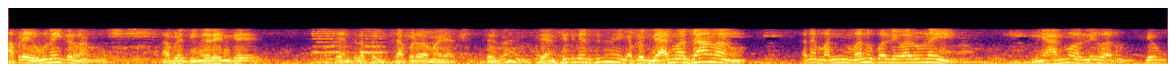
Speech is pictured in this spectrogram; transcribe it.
આપણે એવું નહીં કરવાનું. આપણે ધીમે રહીને કે બેન પેલા પૈસા પડવા માંડ્યા છે. પેન્સિલ પેન્સિલ નહીં આપણે જ્ઞાનમાં જાણવાનું અને મન મન ઉપર લેવાનું નહીં. જ્ઞાનમાં લેવાનું. કેવું?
